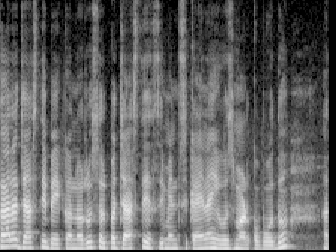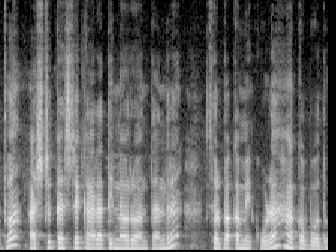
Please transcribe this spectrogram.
ಖಾರ ಜಾಸ್ತಿ ಬೇಕನ್ನೋರು ಸ್ವಲ್ಪ ಜಾಸ್ತಿ ಹಸಿಮೆಣಸಿಕಾಯಿನ ಯೂಸ್ ಮಾಡ್ಕೋಬೋದು ಅಥವಾ ಅಷ್ಟಕ್ಕಷ್ಟೇ ಖಾರ ತಿನ್ನೋರು ಅಂತಂದರೆ ಸ್ವಲ್ಪ ಕಮ್ಮಿ ಕೂಡ ಹಾಕೋಬೋದು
